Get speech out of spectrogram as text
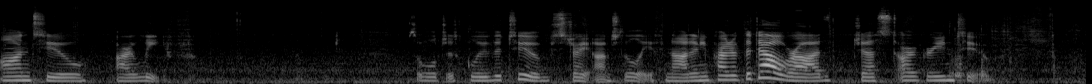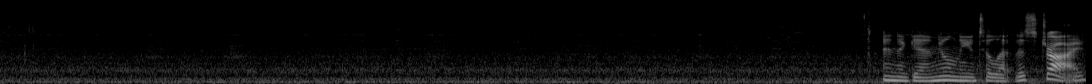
onto our leaf. So we'll just glue the tube straight onto the leaf, not any part of the dowel rod, just our green tube. And again, you'll need to let this dry.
